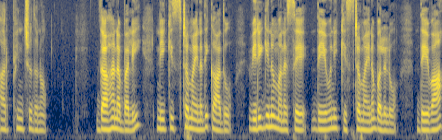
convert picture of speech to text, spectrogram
అర్పించుదును. దహన బలి నీకిష్టమైనది కాదు విరిగిన మనసే దేవునికిష్టమైన బలులు. దేవా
